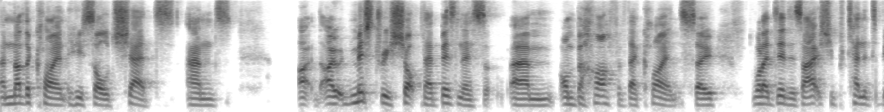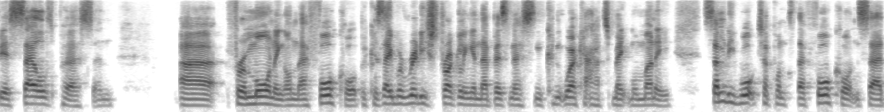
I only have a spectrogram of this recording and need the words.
another client who sold sheds and I, I would mystery shop their business um, on behalf of their clients. So what I did is I actually pretended to be a salesperson uh, for a morning on their forecourt because they were really struggling in their business and couldn't work out how to make more money. Somebody walked up onto their forecourt and said,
